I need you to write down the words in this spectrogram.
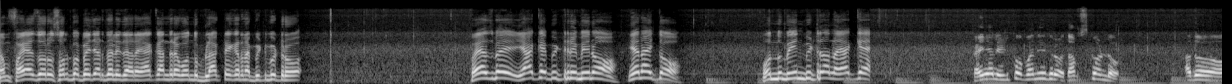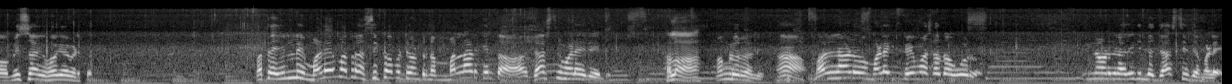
ನಮ್ಮ ಫಯಾಜ್ ಅವರು ಸ್ವಲ್ಪ ಬೇಜಾರದಲ್ಲಿದ್ದಾರೆ. ಯಾಕಂದರೆ ಒಂದು ಬ್ಲಾಕ್ ಟೇಕರ್ನ ಬಿಟ್ಬಿಟ್ರು. ಫಯಾಜ್ ಬೈ ಯಾಕೆ ಬಿಟ್ರಿ ಮೀನು? ಏನಾಯ್ತು? ಒಂದು ಮೀನು ಬಿಟ್ರಲ್ಲ ಯಾಕೆ? ಕೈಯಲ್ಲಿ ಹಿಡ್ಕೊ ಬಂದಿದ್ರು ತಪ್ಸ್ಕೊಂಡು. ಅದು ಮಿಸ್ ಆಗಿ ಹೋಗೇ ಬಿಡ್ತು. ಮತ್ತೆ ಇಲ್ಲಿ ಮಳೆ ಮಾತ್ರ ಸಿಕ್ಕಾಪಟ್ಟೆ ಉಂಟು. ನಮ್ಮ ಮಲೆನಾಡಿಗಿಂತ ಜಾಸ್ತಿ ಮಳೆ ಇದೆ ಇಲ್ಲಿ. ಅಲ್ಲ ಮಂಗಳೂರಲ್ಲಿ. ಹಾ ಮಲೆನಾಡು ಮಳೆಗೆ ಫೇಮಸ್ ಆದ ಊರು. ಇಲ್ಲಿ ನೋಡಿದ್ರೆ ಅದಕ್ಕಿಂತ ಜಾಸ್ತಿ ಇದೆ ಮಳೆ.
